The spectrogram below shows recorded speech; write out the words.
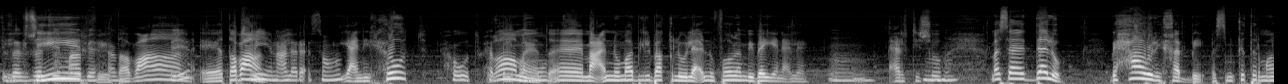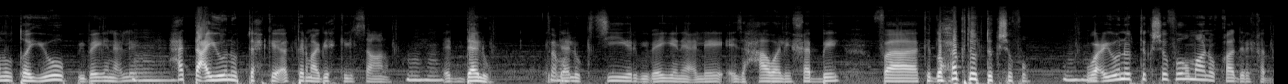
في كثير ما بيحب. طبعا في؟ إيه طبعا. مين على رأسهم؟ يعني الحوت. حوت بحب غامض إيه مع إنه ما بيلبق له لأنه فورا بيبين عليه. مم. عرفتي شو؟ مم. مثلا الدلو بحاول يخبي بس من كتر ما إنه طيوب بيبين عليه مم. حتى عيونه بتحكي أكثر ما بيحكي لسانه. مم. الدلو الدلو كثير بيبين عليه إذا حاول يخبي فضحكته بتكشفه. وعيونه بتكشفه ما إنه قادر يخبي.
